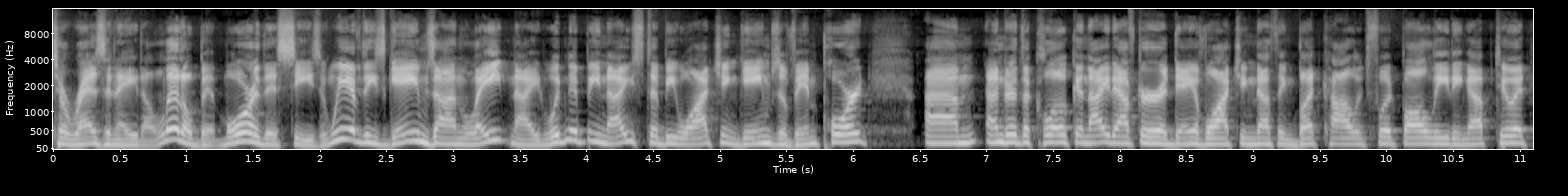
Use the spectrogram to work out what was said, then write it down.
to resonate a little bit more this season. We have these games on late night. Wouldn't it be nice to be watching games of import um, under the cloak of night after a day of watching nothing but college football leading up to it.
